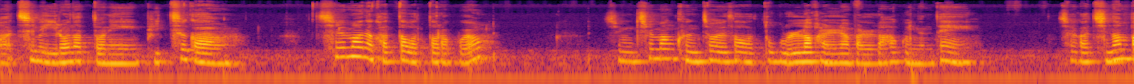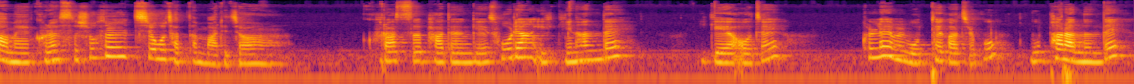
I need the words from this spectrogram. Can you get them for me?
아침에 일어났더니 비트가 7만을 갔다 왔더라고요. 지금 7만 근처에서 또 올라갈려 말라 하고 있는데 제가 지난밤에 그라스 숏을 치고 잤단 말이죠. 그라스 받은 게 소량이긴 한데 이게 어제 클레임을 못 해가지고 못 팔았는데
